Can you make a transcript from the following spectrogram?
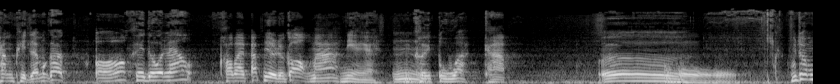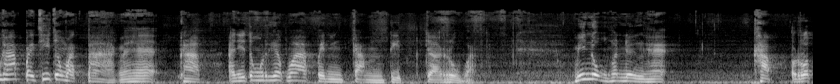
ทำผิดแล้วมันก็ อ๋อเคยโดนแล้ว เข้าไปแป๊บเดียวเดี๋ยวก็ออกมา เนี่ยไงอืมมันเคยตัว ครับ เออ โอ้โห คุณผู้ชมครับไปที่จังหวัดตากนะฮะ ครับ อันนี้ต้องเรียกว่าเป็นกรรมติดจรวดมีหนุ่มคนหนึ่งฮะ ขับรถ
